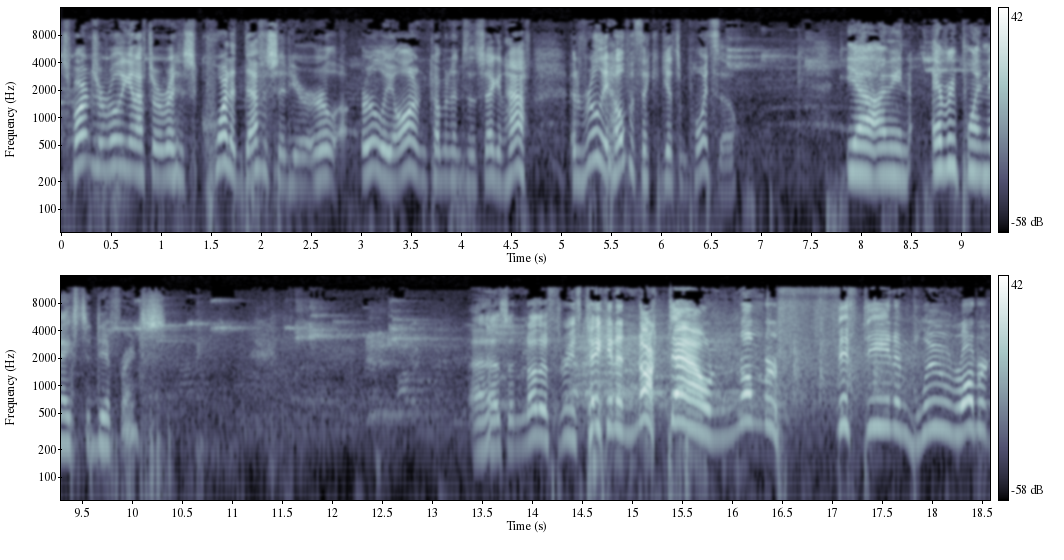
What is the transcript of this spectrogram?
Spartans are really going to have to raise quite a deficit here early, early on coming into the second half. It'd really help if they could get some points, though. Yeah, I mean, every point makes a difference. As another three is taken and knocked down. Number 15 in blue, Robert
